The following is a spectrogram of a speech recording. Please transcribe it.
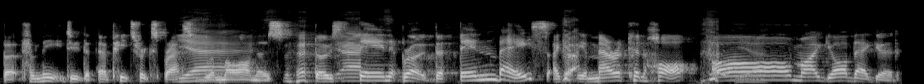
But for me, dude, the uh, Pizza Express Yes. Romanas, those Yes. thin, bro, the thin base. I get the American hot. Oh my god, they're good.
